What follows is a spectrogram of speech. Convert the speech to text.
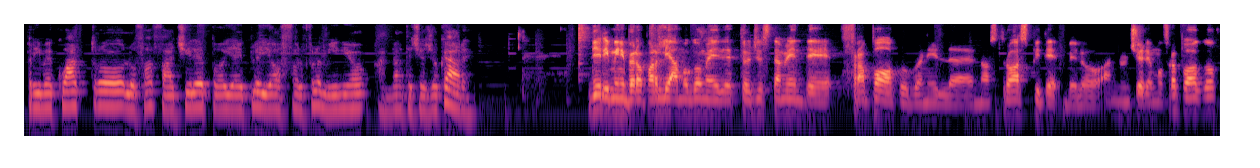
prime quattro lo fa facile, poi ai playoff al Flaminio andateci a giocare. Di Rimini però parliamo, come hai detto giustamente, fra poco con il nostro ospite, ve lo annunceremo fra poco.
